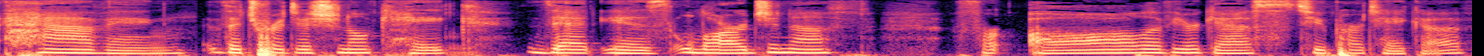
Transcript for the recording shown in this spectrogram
having the traditional cake that is large enough for all of your guests to partake of,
